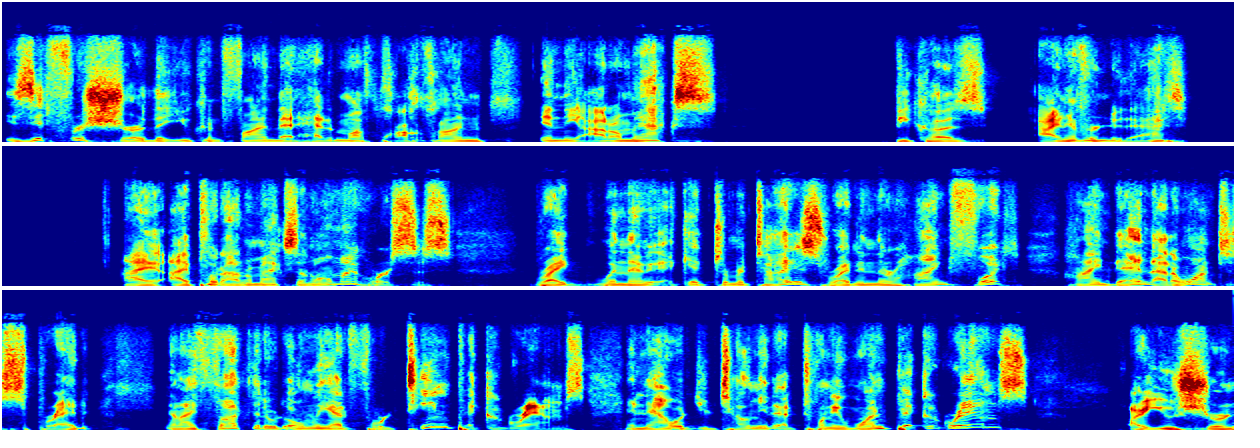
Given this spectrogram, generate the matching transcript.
is it for sure that you can find that head in the Otomax? Because I never knew that. I, I put Otomax on all my horses, right when they get dermatitis, right in their hind foot, hind end. I don't want it to spread. And I thought that it would only had 14 picograms. And now what you're telling me that 21 picograms? Are you sure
